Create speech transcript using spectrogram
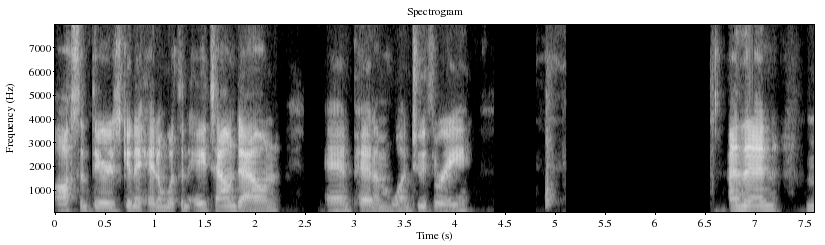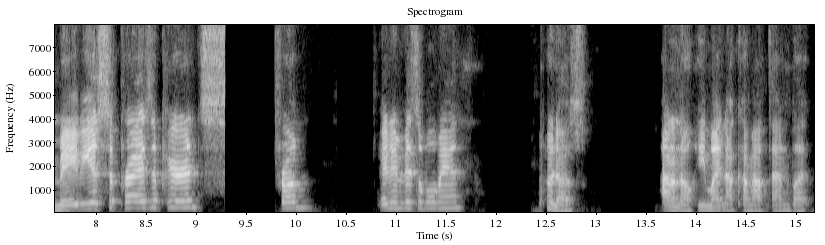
Austin Theory is going to hit him with an A Town down and pin him one, two, three. And then maybe a surprise appearance from an Invisible Man. Who knows? I don't know. He might not come out then, but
